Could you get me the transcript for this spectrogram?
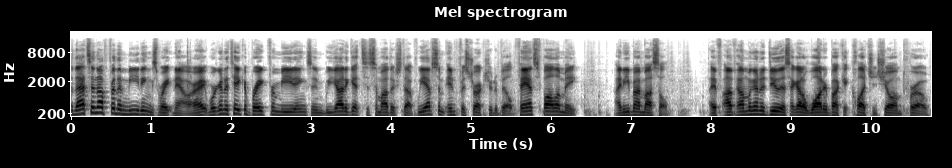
So that's enough for the meetings right now, all right? We're going to take a break from meetings and we got to get to some other stuff. We have some infrastructure to build. Fance, follow me. I need my muscle. If, if I'm going to do this, I got a water bucket clutch and show I'm pro.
